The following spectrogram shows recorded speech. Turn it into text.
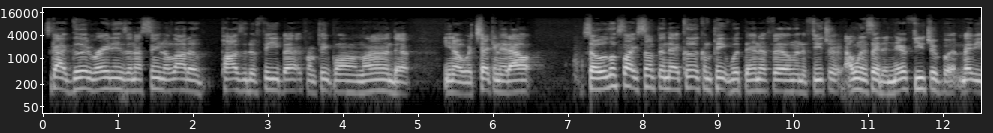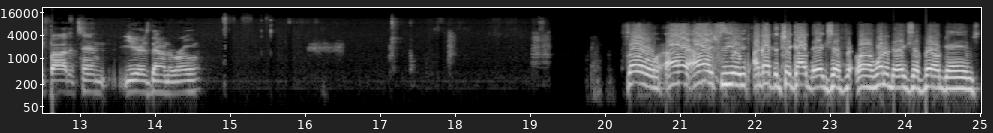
it's got good ratings, and I've seen a lot of positive feedback from people online that you know were checking it out. So it looks like something that could compete with the NFL in the future. I wouldn't say the near future, but maybe five to ten years down the road. So I, I actually I got to check out the XFL uh, one of the XFL games.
